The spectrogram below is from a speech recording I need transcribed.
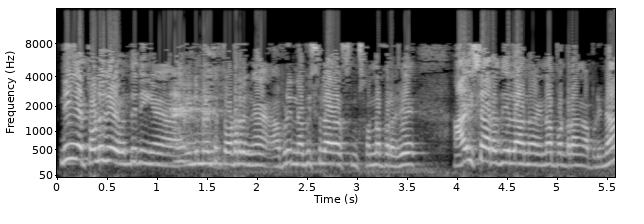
நீங்க தொழுகையை வந்து நீங்க இனிமேட்டு தொடருங்க அப்படின்னு நபிசுல்லா சொன்ன பிறகு ஆயிஷா ரதிலான என்ன பண்றாங்க அப்படின்னா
